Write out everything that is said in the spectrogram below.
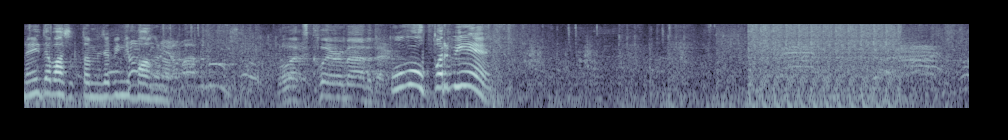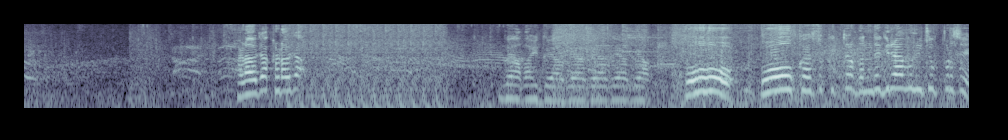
नहीं दबा सकता मुझे भी नहीं भागना. Well. वो वो ऊपर भी है। खड़ा हो जा खड़ा हो जा। गया भाई गया गया गया गया गया। ओ ओ कैसे कितना गंदा गिरा है वो नीचे ऊपर से।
